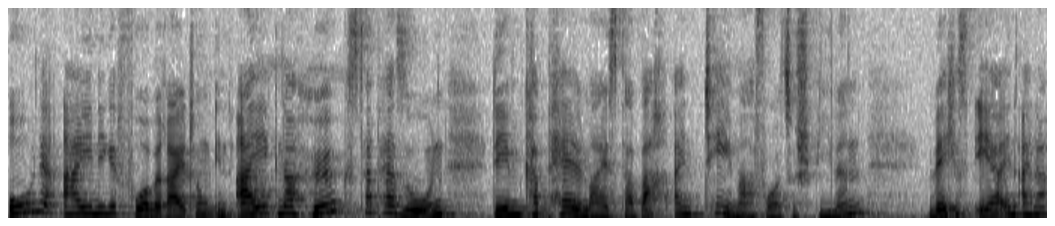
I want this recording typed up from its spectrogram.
ohne einige Vorbereitung in eigener höchster Person dem Kapellmeister Bach ein Thema vorzuspielen, welches er in einer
